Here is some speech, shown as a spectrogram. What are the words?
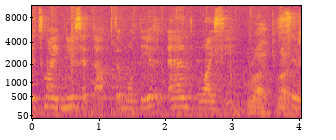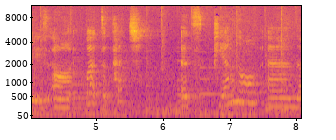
it's my new setup, the motif and YC right, right. series. Uh, but the touch, it's piano and uh,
